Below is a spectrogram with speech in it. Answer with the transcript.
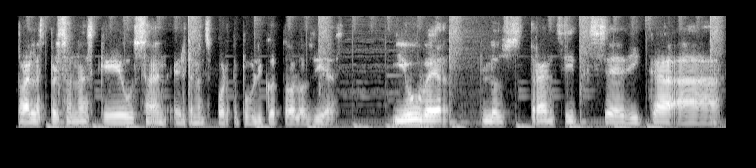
para las personas que usan el transporte público todos los días. Y Uber Plus Transit se dedica a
